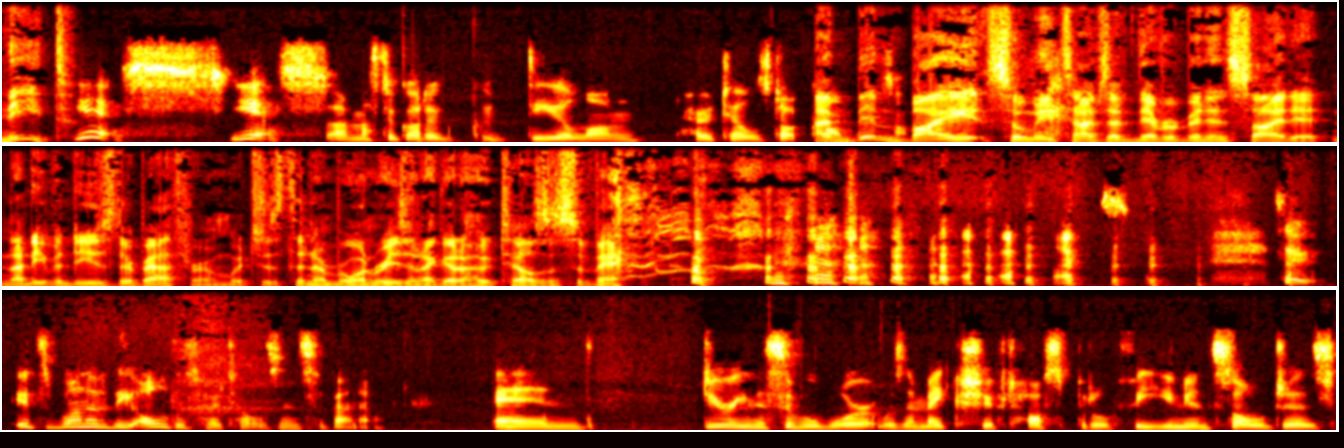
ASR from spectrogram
Neat. Yes, yes, I must have got a good deal on hotels.com. I've been by it so many times. I've never been inside it, not even to use their bathroom, which is the number one reason I go to hotels in Savannah. So it's one of the oldest hotels in Savannah. And during the Civil War, it was a makeshift hospital for Union soldiers.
